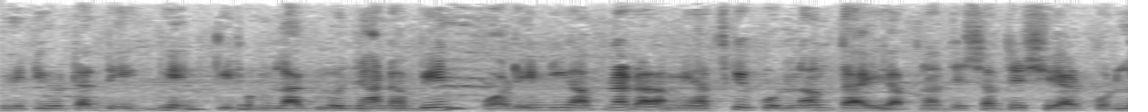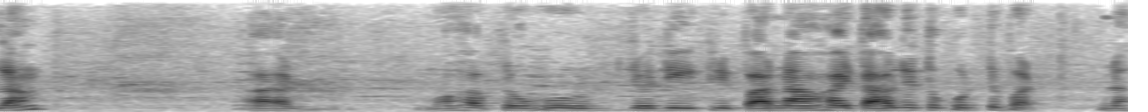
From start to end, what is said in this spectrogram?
ভিডিওটা দেখবেন কীরকম লাগল জানাবেন। পড়েনি আপনারা, আমি আজকে করলাম, তাই আপনাদের সাথে শেয়ার করলাম। আর মহাপ্রভুর যদি কৃপা না হয়, তাহলে তো করতে পার, না,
